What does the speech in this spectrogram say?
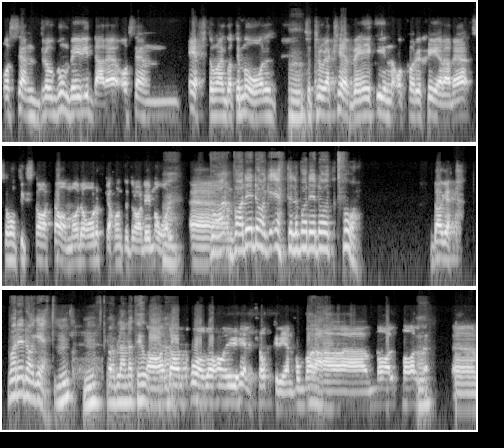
Och sen drog hon vidare och sen efter hon hade gått i mål Mm. så tror jag Kevin gick in och korrigerade så hon fick starta om och då orkade hon inte dra det i mål. Eh, Var, var det dag ett eller var det dag två? Dag ett. Var det dag ett? Mm. Mm. Jag har blandat ihop Ja, dag två var hon ju helt klockren. Hon bara mal, malde. Eh,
